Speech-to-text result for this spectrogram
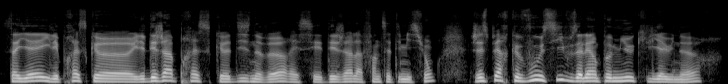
Ça y est, il est presque, il est déjà presque 19h et c'est déjà la fin de cette émission. J'espère que vous aussi vous allez un peu mieux qu'il y a une heure.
